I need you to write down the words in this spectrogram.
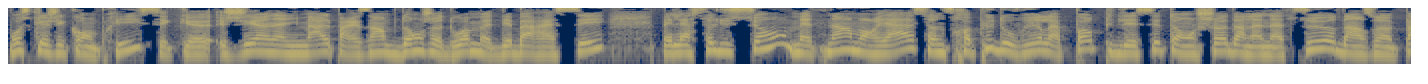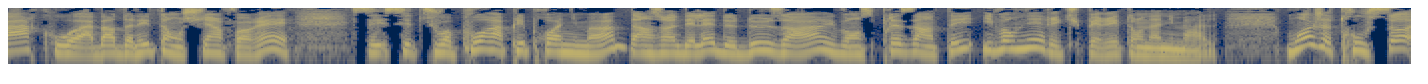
moi, ce que j'ai compris, c'est que j'ai un animal, par exemple, dont je dois me débarrasser. Ben, la solution, maintenant, à Montréal, ça ne sera plus d'ouvrir la porte puis de laisser ton chat dans la nature, dans un parc ou abandonner ton chien en forêt. C'est, tu vas pouvoir appeler ProAnima. Dans un délai de deux heures, ils vont se présenter, ils vont venir récupérer ton animal. Moi, je trouve ça,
